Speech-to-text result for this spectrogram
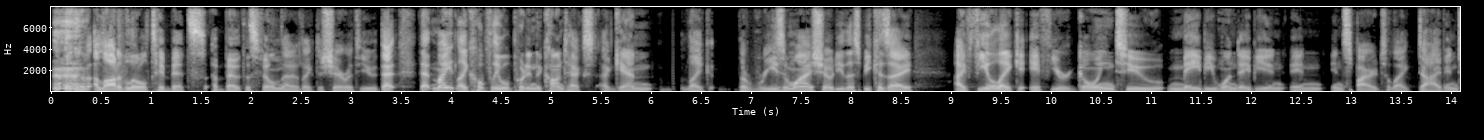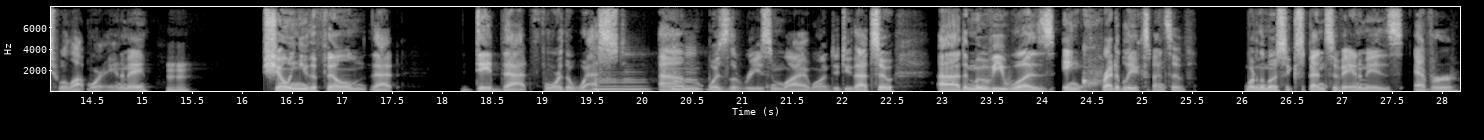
a lot of little tidbits about this film that I'd like to share with you that that might like hopefully will put into context again like the reason why I showed you this because I I feel like if you're going to maybe one day be in, in inspired to like dive into a lot more anime, Mhm. showing you the film that did that for the West Mhm. um, was the reason why I wanted to do that. So uh, the movie was incredibly expensive. one of the most expensive animes ever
